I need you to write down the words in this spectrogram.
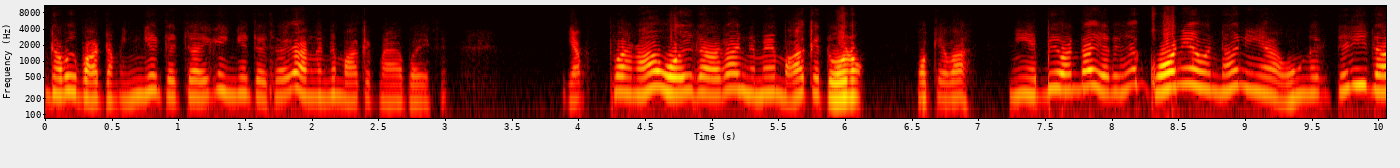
டபுள் பாட்டம் இங்கேயும் டச் ஆகிருக்கு இங்கேயும் டச் ஆகி அங்கேருந்து மார்க்கெட் மேலே போயிருக்கு எப்போனா ஒரு தடவை இந்தமாரி மார்க்கெட் வரும் ஓகேவா நீ எப்படி வந்தால் எதுங்க கோனியாக வந்தால் நீங்கள் உங்களுக்கு தெரியுதா?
